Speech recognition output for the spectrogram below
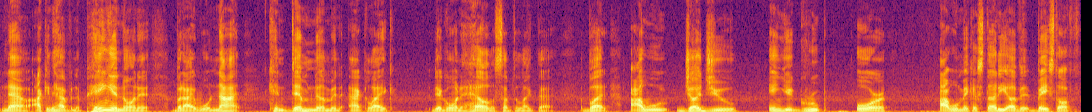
Now, I can have an opinion on it, but I will not condemn them and act like they're going to hell or something like that. But I will judge you in your group or I will make a study of it based off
